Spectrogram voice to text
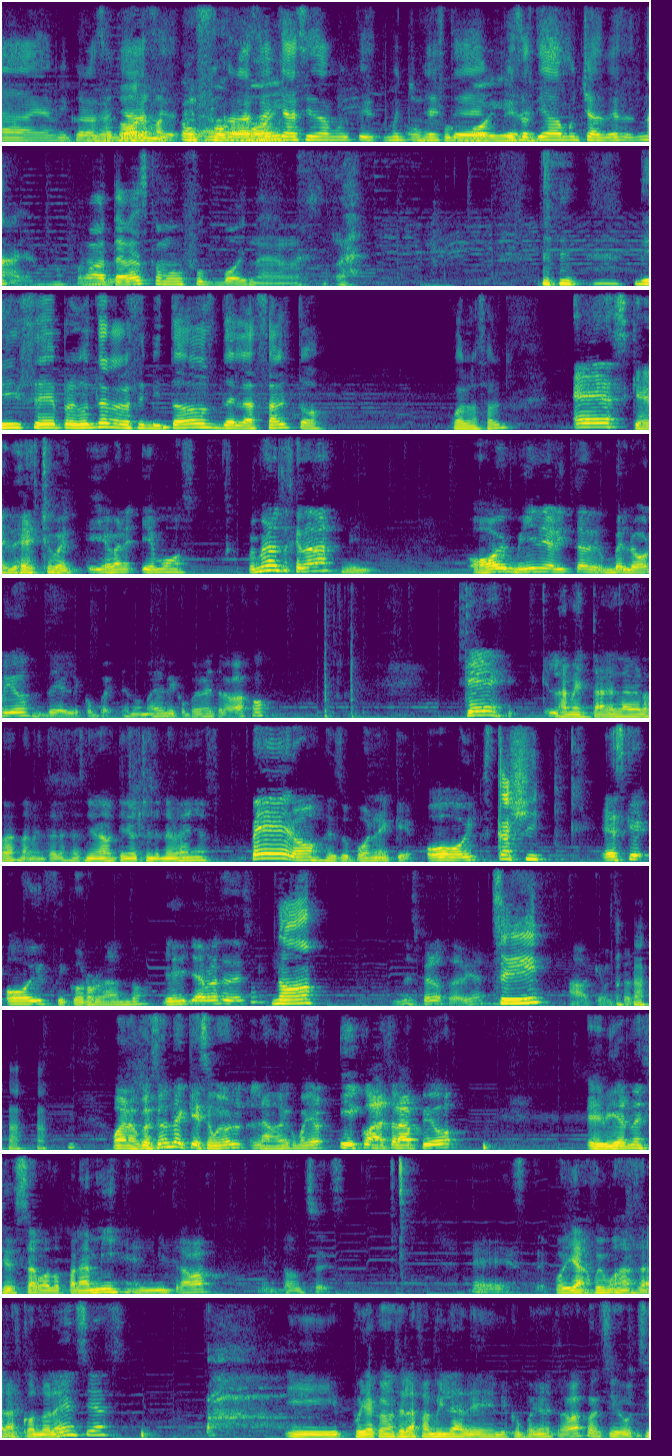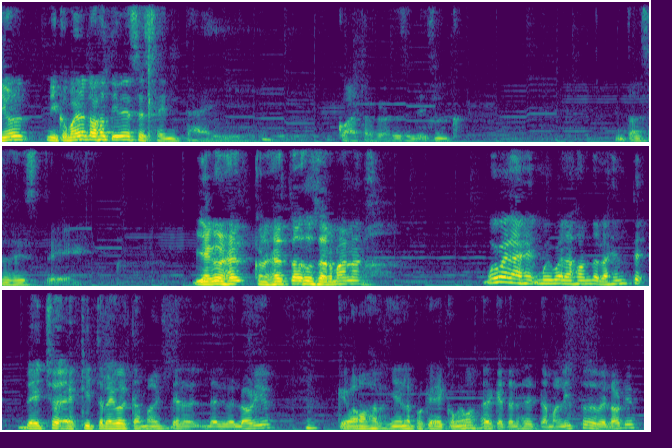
mi corazón, ya, ha sido, mi corazón ya ha sido muy, este, pisoteado muchas veces. No, ya no Bueno, te ves como un fuckboy nada más. Dice, preguntan a los invitados del asalto. ¿Cuál asalto? Es que de hecho ven- ya ven- ya hemos. Primero, antes que nada, mi- hoy vine ahorita de un velorio del de la mamá de mi compañero de trabajo. Que lamentable, la verdad, lamentable. La señora tiene 89 años. Pero se supone que hoy. Skashi. Es que hoy fui con Rolando. ¿Ya, ya hablaste de eso? No, No espero todavía. sí. Ah, ok, me espero. bueno, cuestión de que se murió la mamá de compañero y cuatrapeó el viernes y el sábado para mí en mi trabajo. Entonces, este, pues ya fuimos a hacer las condolencias. Y pues ya conocí la familia de mi compañero de trabajo. El señor, mi compañero de trabajo tiene 64, creo, 65. Entonces, este. Ya conocí, conocí a todas sus hermanas. Muy buena, muy buena onda la gente. De hecho, aquí traigo el tamal del, del velorio. Que vamos a reseñarlo porque ya comemos. A ver qué tal es el tamalito de velorio.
